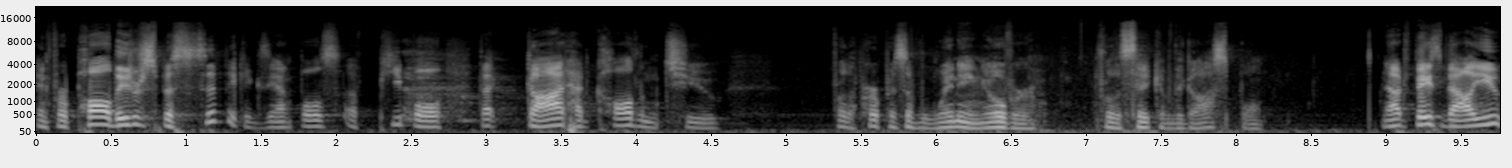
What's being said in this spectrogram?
And for Paul, these are specific examples of people that God had called him to for the purpose of winning over for the sake of the gospel. Now, at face value,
